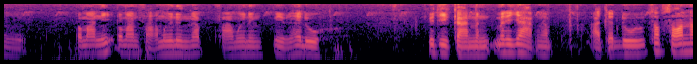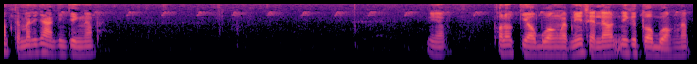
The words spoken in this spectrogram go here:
นี่ประมาณนี้ประมาณฝ่ามือหนึ่งครับ ฝ่ามือหนึ่งนี่ให้ดู วิธีการมันไม่ได้ยากนะครับ อาจจะดูซับซ้อนนะครับแต่ไม่ได้ยากจริงๆนะครับนี่ครับ พอเราเกี่ยวบ่วงแบบนี้เสร็จแล้วนี่คือตัวบ่วงนะครับ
